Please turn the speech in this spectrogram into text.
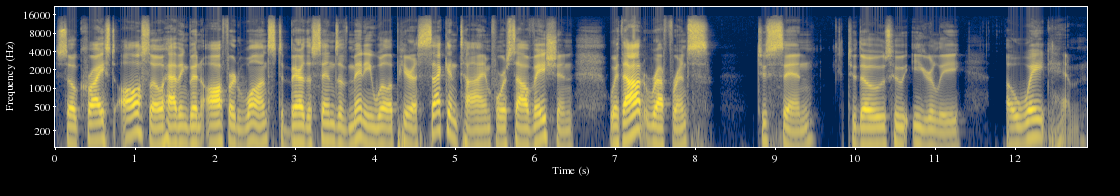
So Christ also, having been offered once to bear the sins of many, will appear a second time for salvation without reference to sin to those who eagerly await him.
